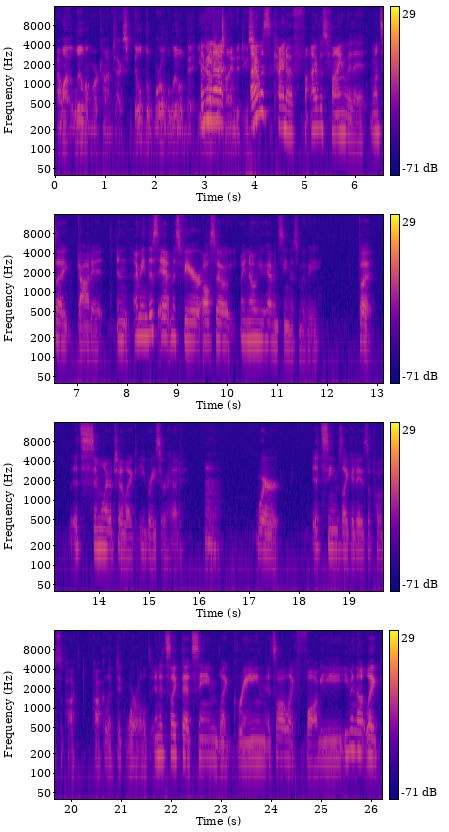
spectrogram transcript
I want a little bit more context. Build the world a little bit. You I have mean, I- the time to do so. I was kind of fi- I was fine with it once I got it. And I mean this atmosphere also I know you haven't seen this movie, but it's similar to like Eraserhead. Mm. where it seems like it is a post-apocalyptic world. And it's like that same like grain. It's all like foggy. Even though like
